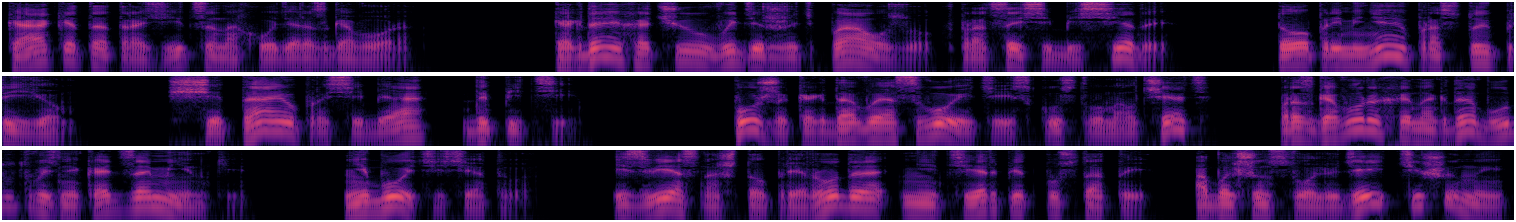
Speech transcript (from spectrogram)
как это отразится на ходе разговора. Когда я хочу выдержать паузу в процессе беседы, то применяю простой прием. Считаю про себя до пяти. Позже, когда вы освоите искусство молчать, в разговорах иногда будут возникать заминки. Не бойтесь этого. Известно, что природа не терпит пустоты, а большинство людей — тишины.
